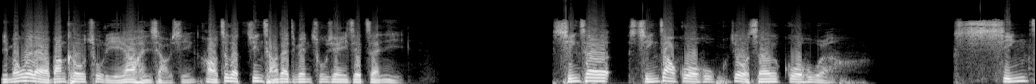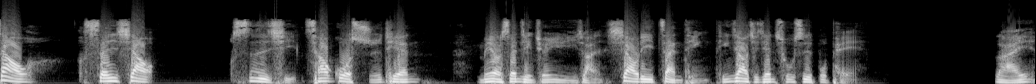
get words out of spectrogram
你们未来有帮客户处理，也要很小心。好，这个经常在这边出现一些争议。行车行照过户，就我车过户了，行照生效四日起超过十天，没有申请权益移转，效力暂停，停教期间出事不赔。来。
